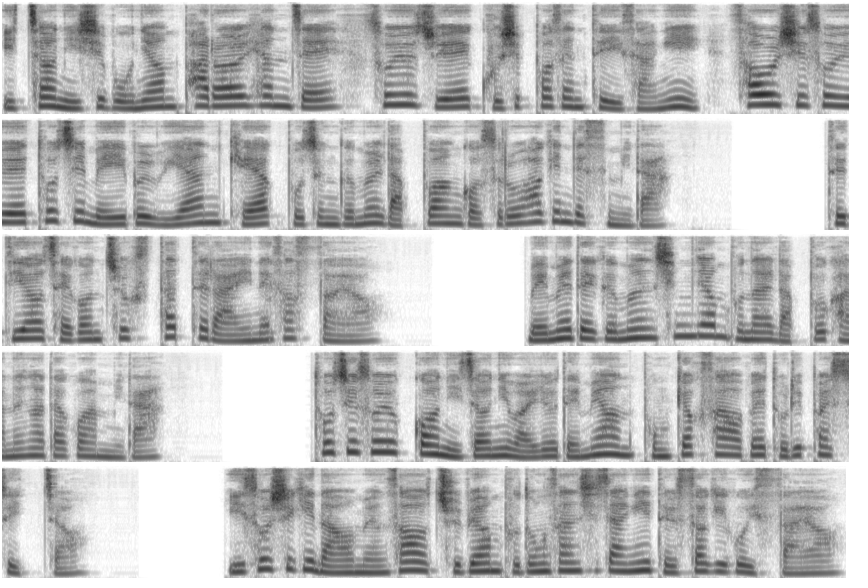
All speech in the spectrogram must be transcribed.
2025년 8월 현재 소유주의 90% 이상이 서울시 소유의 토지 매입을 위한 계약 보증금을 납부한 것으로 확인됐습니다. 드디어 재건축 스타트 라인에 섰어요. 매매 대금은 10년 분할 납부 가능하다고 합니다. 토지 소유권 이전이 완료되면 본격 사업에 돌입할 수 있죠. 이 소식이 나오면서 주변 부동산 시장이 들썩이고 있어요.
